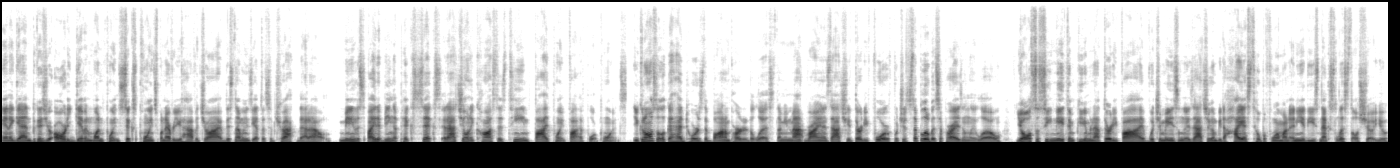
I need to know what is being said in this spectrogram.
And again, because you're already given 1.6 points whenever you have a drive, this now means you have to subtract that out. Meaning, despite it being a pick 6, it actually only cost his team 5.54 points. You can also look ahead towards the bottom part of the list. I mean, Matt Ryan is actually 34th, which is a little bit surprisingly low. You'll also see Nathan Peterman at 35, which amazingly is actually going to be the highest he'll perform on any of these next lists I'll show you.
